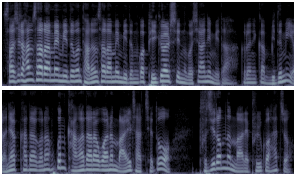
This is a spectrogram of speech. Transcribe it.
사실 한 사람의 믿음은 다른 사람의 믿음과 비교할 수 있는 것이 아닙니다. 그러니까 믿음이 연약하다거나 혹은 강하다라고 하는 말 자체도 부질없는 말에 불과하죠.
